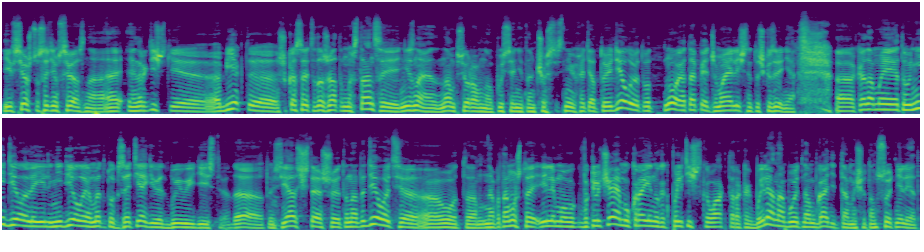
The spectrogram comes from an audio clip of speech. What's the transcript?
и все, что с этим связано. Э, Энергетические объекты, что касается даже атомных станций, не знаю, нам все равно, пусть они там что с ними хотят, то и делают. Вот, но это, опять же, моя личная точка зрения. Э, Когда мы этого не делали или не делаем, это только затягивает боевые действия, да, то есть я считаю, что это надо делать, вот, э, потому что или мы выключаем Украину как политического актора, как бы, или она будет нам гадить там еще там сотни лет.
